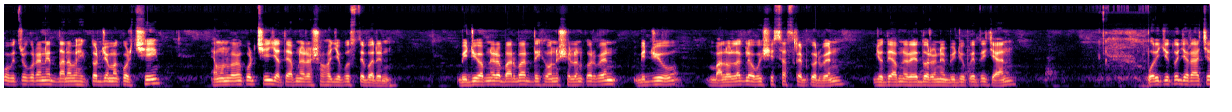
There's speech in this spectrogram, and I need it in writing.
পবিত্র কোরআনের ধারাবাহিক তর্জমা করছি এমনভাবে করছি যাতে আপনারা সহজে বুঝতে পারেন ভিডিও আপনারা বারবার দেখে অনুশীলন করবেন ভিডিও ভালো লাগলে অবশ্যই সাবস্ক্রাইব করবেন যদি আপনারা এ ধরনের ভিডিও পেতে চান পরিচিত যারা আছে,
